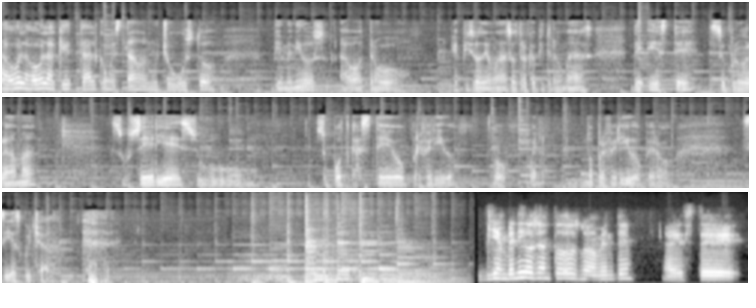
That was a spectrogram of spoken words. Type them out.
Hola, hola, hola, ¿qué tal? ¿Cómo estamos? Mucho gusto. Bienvenidos a otro episodio más, otro capítulo más de este, su programa, su serie, su, su podcasteo preferido. O bueno, no preferido, pero sí escuchado. Bienvenidos sean todos nuevamente a este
